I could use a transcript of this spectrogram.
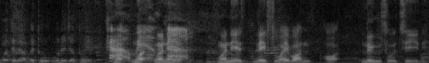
งวดที่แล้วไม่ถูกงวันนี้จะถูกค่ะงวดแมงวดนนี้ค่ะงวดนี้เลขสวยบอลอ๋อ104นี่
